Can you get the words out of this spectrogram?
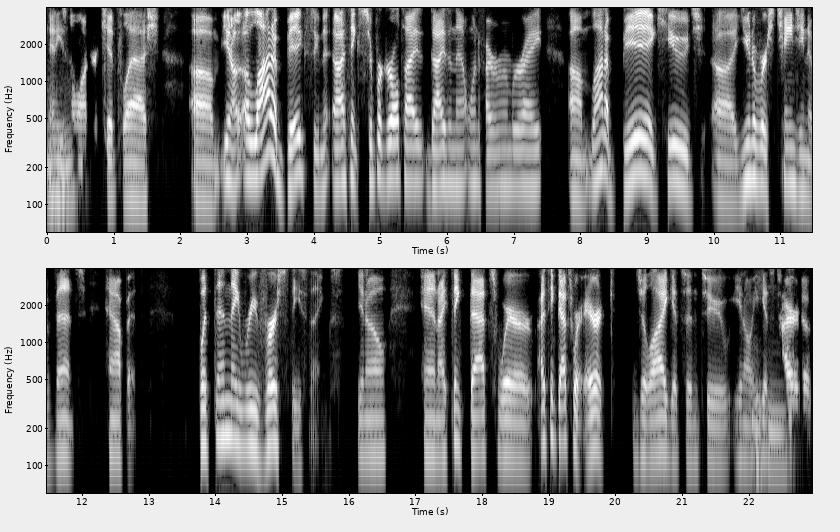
and he's Mhm. no longer kid flash um you know a lot of big i think supergirl ties, dies in that one if i remember right um, a lot of big, huge, uh, universe changing events happened, but then they reverse these things, you know, and I think that's where I think that's where Eric July gets into, you know, he gets Mhm. tired of,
